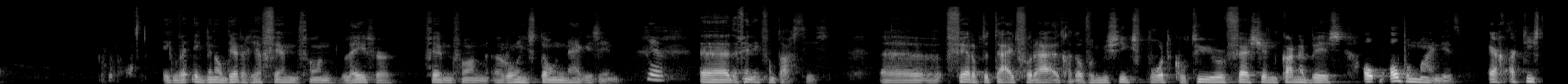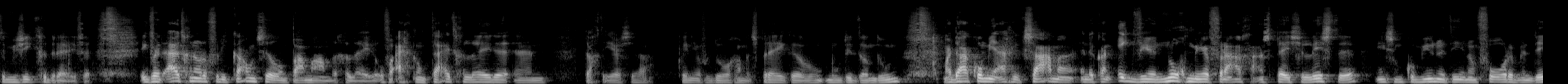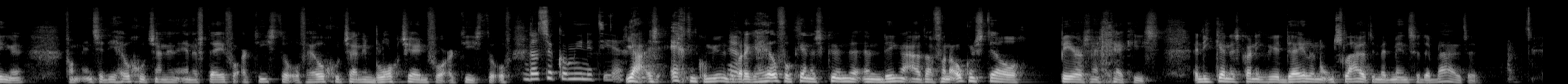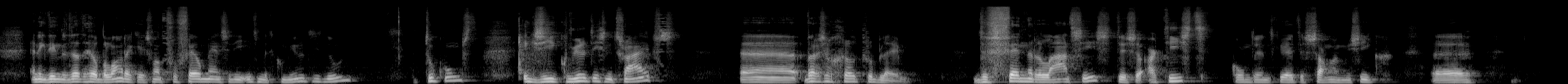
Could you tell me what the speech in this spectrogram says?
Ik, ik ben al 30 jaar fan van Laser, fan van Rolling Stone Magazine. Ja. Uh, dat vind ik fantastisch. Uh, ver op de tijd vooruit, gaat over muziek, sport, cultuur, fashion, cannabis. Open-minded, erg artiesten, muziek gedreven. Ik werd uitgenodigd voor die council een paar maanden geleden, of eigenlijk al een tijd geleden. En ik dacht eerst, ja, ik weet niet of ik doorga met spreken, hoe moet ik dit dan doen? Maar daar kom je eigenlijk samen en dan kan ik weer nog meer vragen aan specialisten in zo'n community, in een forum en dingen. Van mensen die heel goed zijn in NFT voor artiesten of heel goed zijn in blockchain voor artiesten. Of, Dat is een community echt. ja, is echt een community Ja. waar ik heel veel kenniskunde en dingen uit haal van ook een stel peers en gekkies. En die kennis kan ik weer delen en ontsluiten met mensen daarbuiten. En ik denk dat dat heel belangrijk is, want voor veel mensen die iets met communities doen, de toekomst, ik zie communities en tribes, eh, waar is een groot probleem. De fanrelaties tussen artiest, content creator, zanger, muziek. eh,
